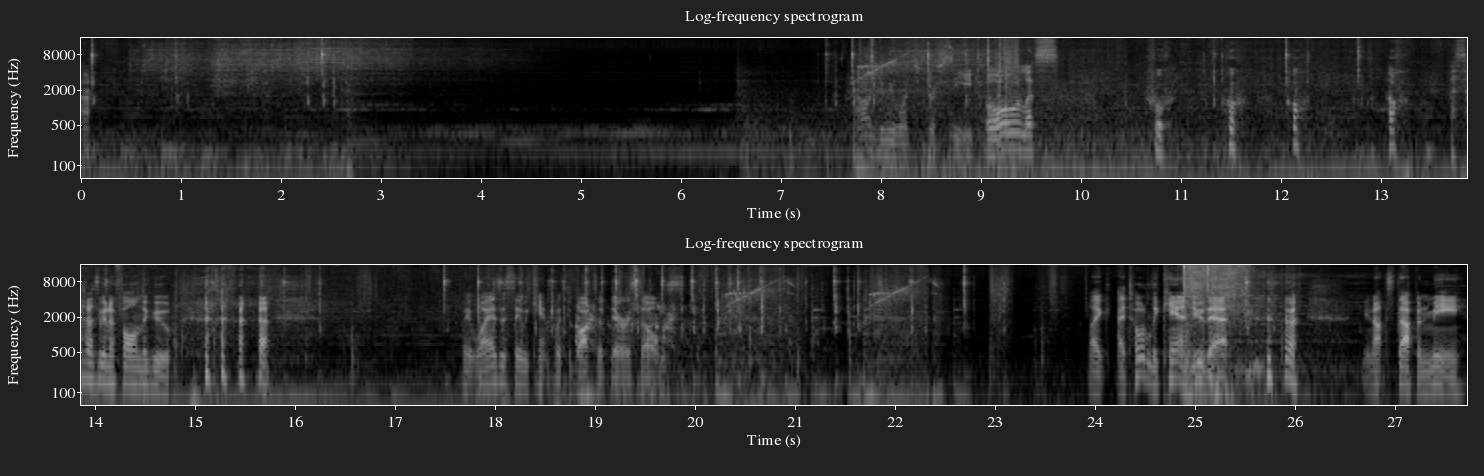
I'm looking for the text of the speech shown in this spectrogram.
Huh. How do we want to proceed? Oh, let's... Whew. Whew. Whew. Oh, I thought I was gonna fall in the goo. Wait, why does it say we can't put the box up there ourselves? Like, I totally can do that. You're not stopping me.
